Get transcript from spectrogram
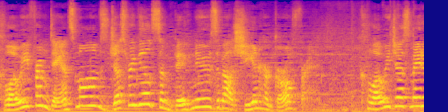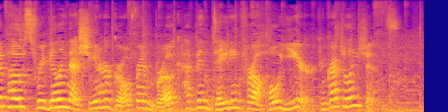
Chloe from Dance Moms just revealed some big news about she and her girlfriend. Chloe just made a post revealing that she and her girlfriend Brooke have been dating for a whole year. Congratulations.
